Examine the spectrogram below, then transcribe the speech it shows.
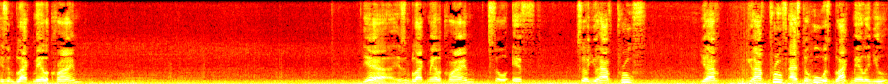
Isn't blackmail a crime? Yeah, isn't blackmail a crime? So if so you have proof you have you have proof as to who was blackmailing you.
